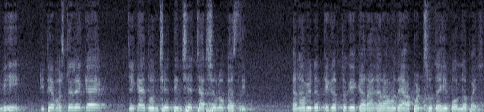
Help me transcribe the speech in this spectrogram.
मी इथे बसलेले काय जे काय दोनशे तीनशे चारशे लोक असतील त्यांना विनंती करतो की घराघरामध्ये आपण सुद्धा हे बोललं पाहिजे.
